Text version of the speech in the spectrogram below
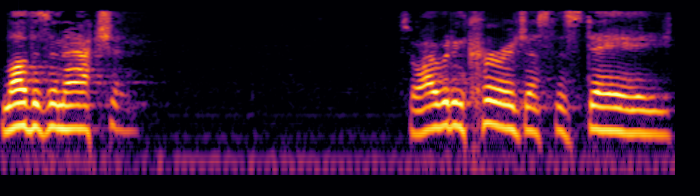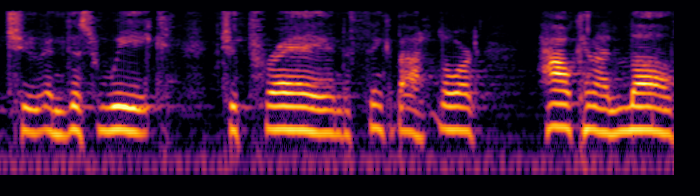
Love is an action. So I would encourage us this day to and this week to pray and to think about, Lord, how can I love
